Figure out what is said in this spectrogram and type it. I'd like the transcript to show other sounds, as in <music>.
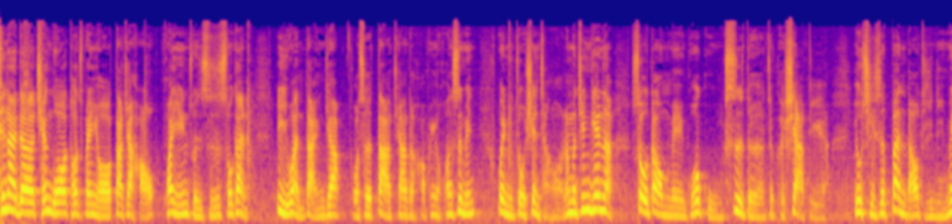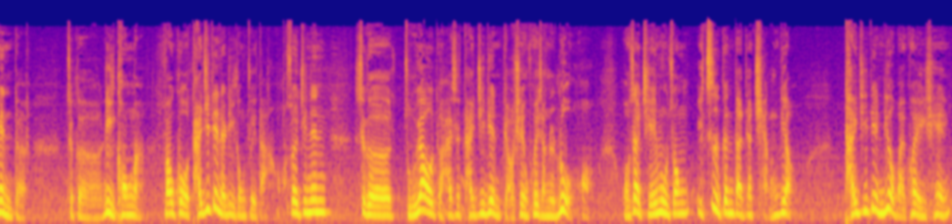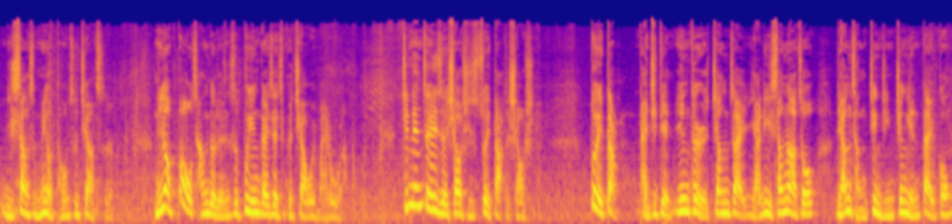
亲爱的全国投资朋友，大家好，欢迎准时收看《亿万大赢家》，我是大家的好朋友黄世明，为你做现场哦。那么今天呢，受到美国股市的这个下跌啊，尤其是半导体里面的这个利空啊，包括台积电的利空最大，所以今天这个主要的还是台积电表现非常的弱哦。我在节目中一致跟大家强调。台积电六百块钱以上是没有投资价值，你要爆仓的人是不应该在这个价位买入了。今天这一则消息是最大的消息，对杠台积电，英特尔将在亚利桑那州两厂进行晶圆代工。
